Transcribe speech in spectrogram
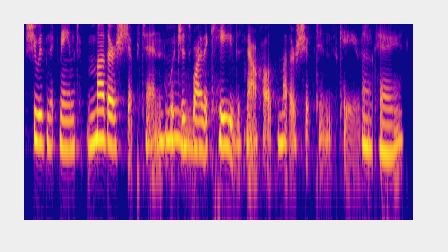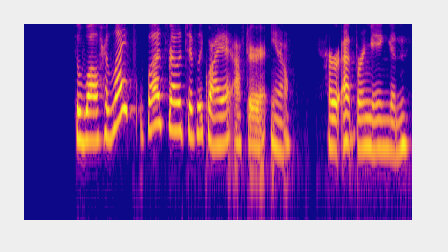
she was nicknamed Mother Shipton, which is why the cave is now called Mother Shipton's Cave. Okay. So while her life was relatively quiet after, you know, her upbringing and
